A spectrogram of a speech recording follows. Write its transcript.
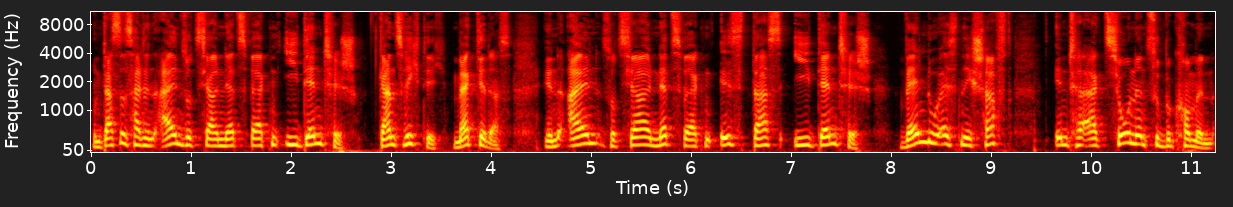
Und das ist halt in allen sozialen Netzwerken identisch. Ganz wichtig, merkt ihr das? In allen sozialen Netzwerken ist das identisch. wenn du es nicht schaffst, Interaktionen zu bekommen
